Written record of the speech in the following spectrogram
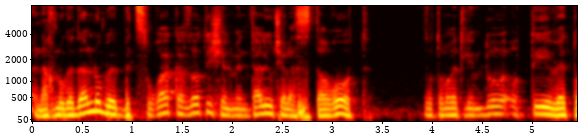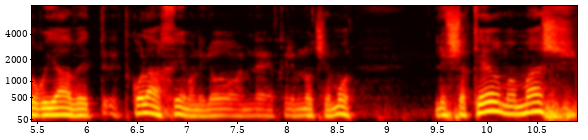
אנחנו גדלנו בצורה כזאת של מנטליות של הסתרות. זאת אומרת, לימדו אותי ואת אוריה ואת את כל האחים, אני לא אמנה, אתחיל למנות שמות, לשקר ממש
